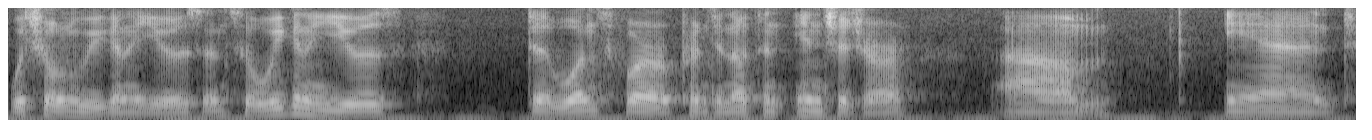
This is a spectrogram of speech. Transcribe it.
which one we're going to use. And so we're going to use the ones for printing out an integer. Um, and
